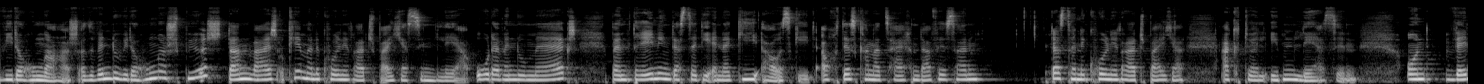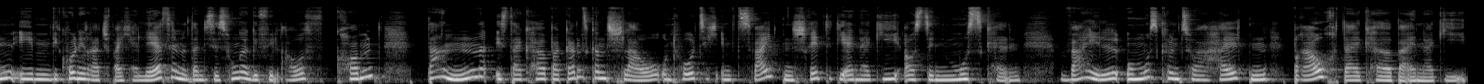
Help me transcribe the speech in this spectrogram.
wieder Hunger hast. Also wenn du wieder Hunger spürst, dann weißt, okay, meine Kohlenhydratspeicher sind leer. Oder wenn du merkst beim Training, dass da die Energie ausgeht. Auch das kann ein Zeichen dafür sein, dass deine Kohlenhydratspeicher aktuell eben leer sind. Und wenn eben die Kohlenhydratspeicher leer sind und dann dieses Hungergefühl aufkommt, dann ist der Körper ganz, ganz schlau und holt sich im zweiten Schritt die Energie aus den Muskeln, weil um Muskeln zu erhalten, braucht dein Körper Energie.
